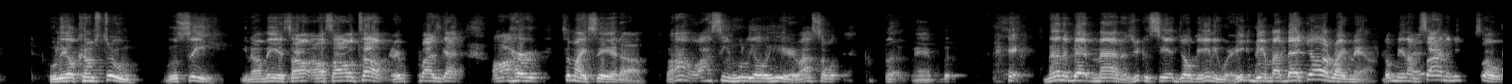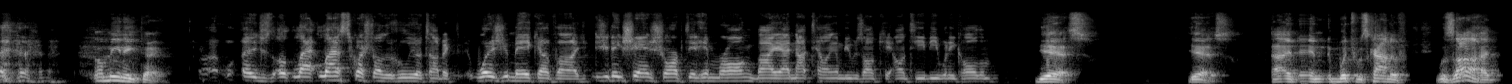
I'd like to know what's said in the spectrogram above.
Julio comes through. We'll see. You know what I mean? It's all it's all talk. Everybody's got. I heard somebody said, "Uh, well, I, I seen Julio here. I saw." Look, man, but None of that matters. You can see a Joker anywhere. He could be in my backyard right now. Don't mean I'm signing him. So don't mean anything. Uh, just uh, la- last question on the Julio topic. What did you make of? Uh, did you think Shannon Sharpe did him wrong by uh, not telling him he was on on TV when he called him? Yes, yes, I, and which was kind of was odd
